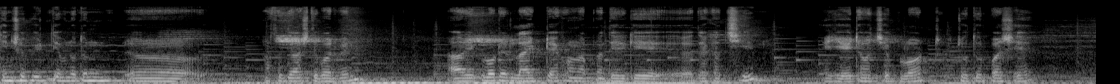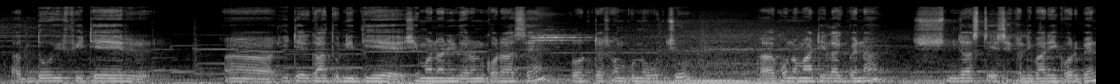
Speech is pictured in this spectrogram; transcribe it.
তিনশো ফিট দিয়ে নতুন রাস্তা দিয়ে আসতে পারবেন। আর এই প্লটের লাইভটা এখন আপনাদেরকে দেখাচ্ছি। এই যে এটা হচ্ছে প্লট চতুর্পাশে দুই ফিটের ইটের গাঁথুনি দিয়ে সীমানা নির্ধারণ করা আছে। প্লটটা সম্পূর্ণ উঁচু কোনো মাটি লাগবে না। জাস্ট এসে খালি বাড়ি করবেন।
